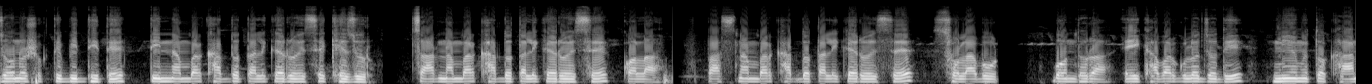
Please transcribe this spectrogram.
যৌনশক্তি বৃদ্ধিতে তিন নাম্বার খাদ্য তালিকায় রয়েছে খেজুর, চার নাম্বার খাদ্য তালিকায় রয়েছে কলা, পাঁচ নাম্বার খাদ্য তালিকায় রয়েছে ছোলা বুট। বন্ধুরা, এই খাবারগুলো যদি নিয়মিত খান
